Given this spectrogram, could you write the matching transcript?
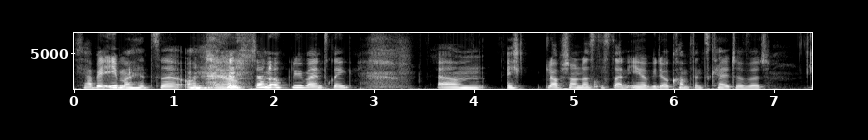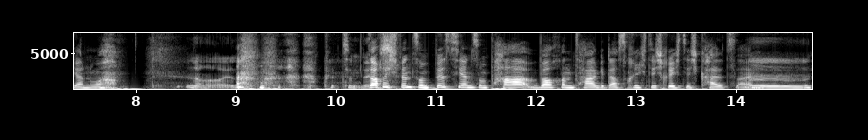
ich habe ja eh immer Hitze und Ja. wenn ich dann auch Glühwein trinke. Ähm, ich glaube schon, dass das dann eher wieder kommt, wenn es kälter wird. Januar. Nein, bitte nicht. Doch, ich finde so ein bisschen, so ein paar Wochen, Tage darf es richtig, richtig kalt sein. Mm,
